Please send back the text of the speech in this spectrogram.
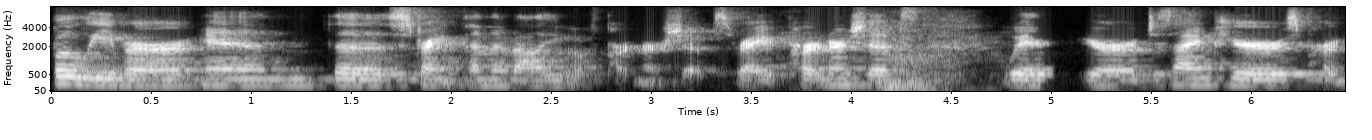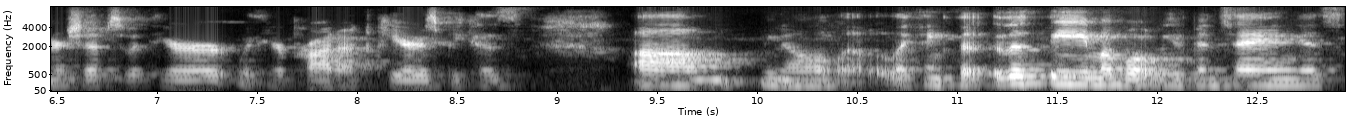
believer in the strength and the value of partnerships. Right, partnerships with your design peers, partnerships with your with your product peers, because um, you know I think the, the theme of what we've been saying is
